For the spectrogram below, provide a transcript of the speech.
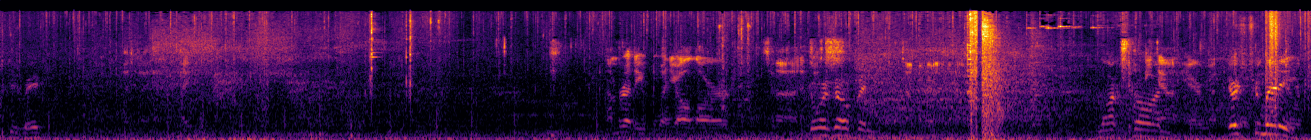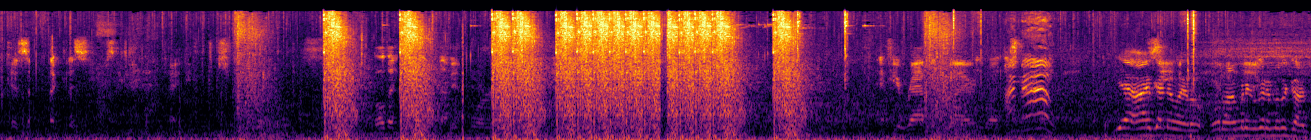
Excuse me. I'm ready when y'all are. Uh, Doors open. I'm gonna Lock's be on. down here when There's too many. Because like this seems like kind of. Well then, a bit more. If you're rapid fire, well, just, I'm out! Yeah, I got no ammo. Hold on, I'm gonna go get another gun.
